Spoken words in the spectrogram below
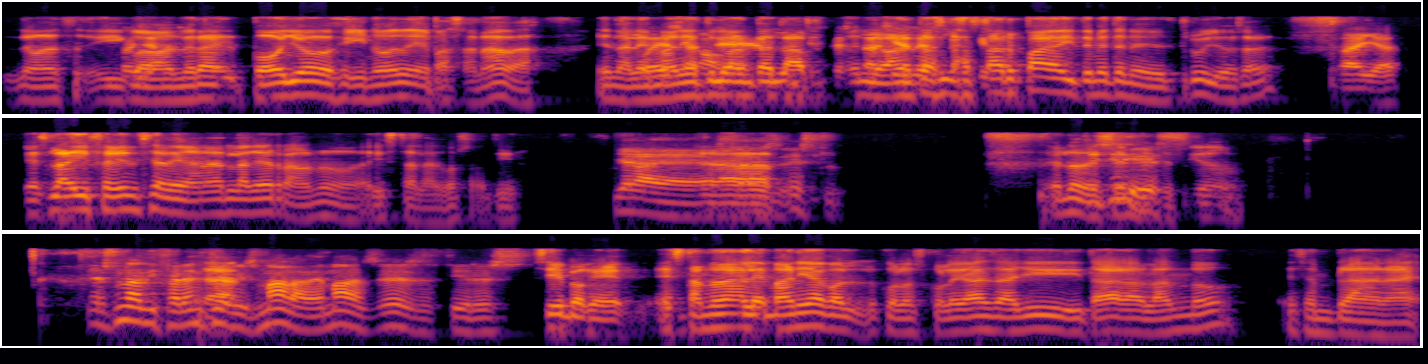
y con Oye. la bandera del pollo y no le pasa nada. En Alemania tú levantas la, levantas la que- zarpa y te meten en el trullo, ¿sabes? Vaya. Es la diferencia de ganar la guerra o no. Ahí está la cosa, tío. Ya, ya, ya, es- es- Es lo de Sí, es- tío. Es una diferencia abismal, además, ¿eh? es decir, es... Sí, porque estando en Alemania con, con los colegas de allí y tal hablando, es en plan,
